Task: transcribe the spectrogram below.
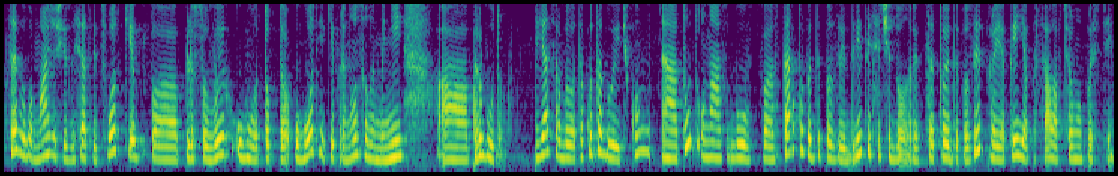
це було майже 60% плюсових угод, тобто угод, які приносили мені прибуток. Я зробила таку табличку. Тут у нас був стартовий депозит 2000 доларів. Це той депозит, про який я писала в цьому пості.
